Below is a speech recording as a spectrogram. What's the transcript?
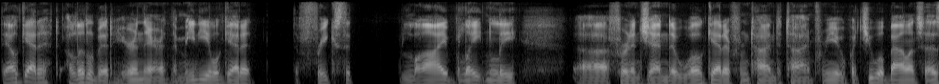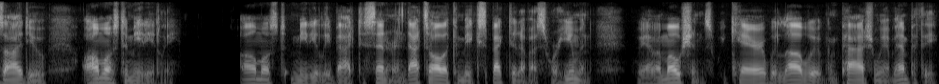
They'll get it a little bit here and there. The media will get it. The freaks that lie blatantly uh, for an agenda will get it from time to time from you, but you will balance, as I do, almost immediately, almost immediately back to center. And that's all that can be expected of us. We're human. We have emotions. We care. We love. We have compassion. We have empathy.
